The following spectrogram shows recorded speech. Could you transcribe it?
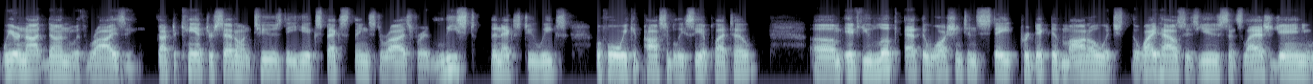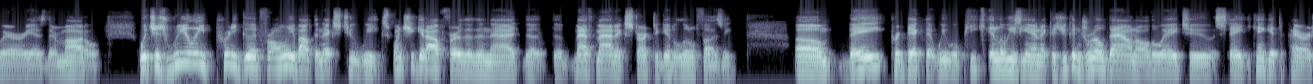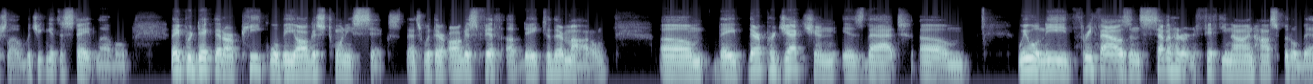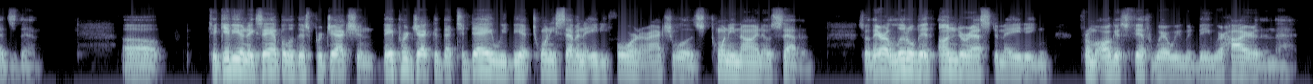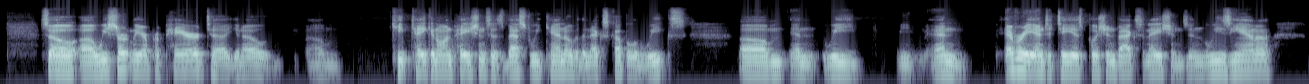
we are not done with rising. Dr. Kanter said on Tuesday he expects things to rise for at least the next two weeks before we could possibly see a plateau. Um, if you look at the Washington State predictive model, which the White House has used since last January as their model, which is really pretty good for only about the next two weeks. Once you get out further than that, the, the mathematics start to get a little fuzzy. Um, they predict that we will peak in Louisiana because you can drill down all the way to a state. You can't get to parish level, but you can get to state level. They predict that our peak will be August 26th. That's with their August 5th update to their model. Um, they their projection is that um, we will need 3,759 hospital beds then. Uh, to give you an example of this projection, they projected that today we'd be at 2784 and our actual is 2907. So they're a little bit underestimating from August 5th where we would be. We're higher than that. So uh, we certainly are prepared to, you know, um, keep taking on patients as best we can over the next couple of weeks um, and we and every entity is pushing vaccinations in Louisiana.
